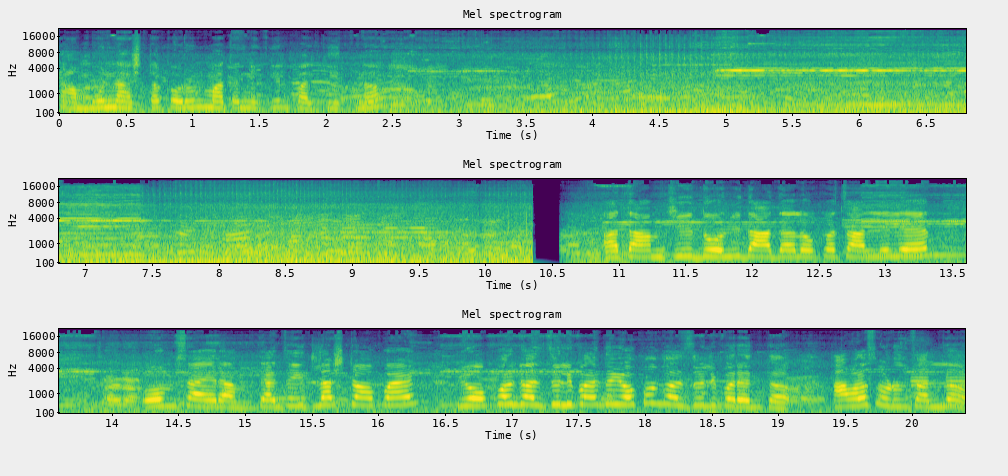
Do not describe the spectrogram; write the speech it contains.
थांबून नाश्ता करून मग आता निघेल पालखी इथनं. आता आमची दोन्ही दादा लोक चाललेले आहेत. ओम साईराम. त्यांचा इथला स्टॉप आहे. यो पण गंचुली पर्यंत यो पण गंचुली पर्यंत आम्हाला सोडून चाललं.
